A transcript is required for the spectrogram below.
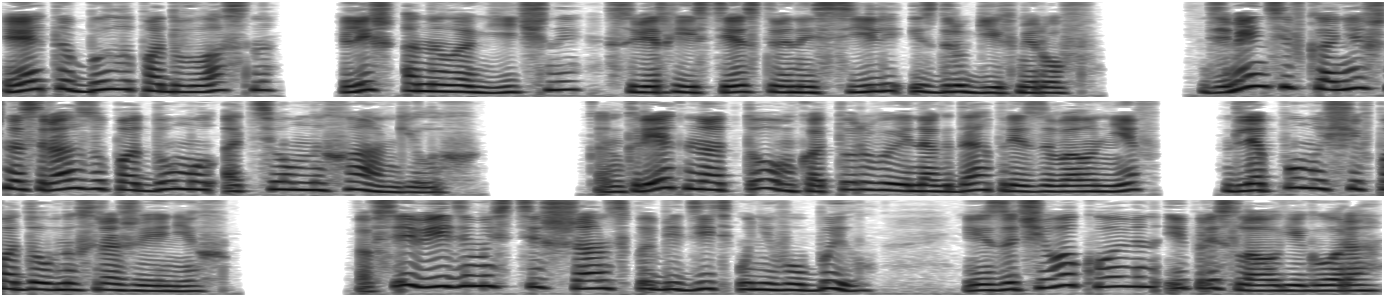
Это было подвластно лишь аналогичной сверхъестественной силе из других миров. Дементьев, конечно, сразу подумал о темных ангелах, конкретно о том, которого иногда призывал Нев для помощи в подобных сражениях. По всей видимости, шанс победить у него был, из-за чего Ковин и прислал Егора.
